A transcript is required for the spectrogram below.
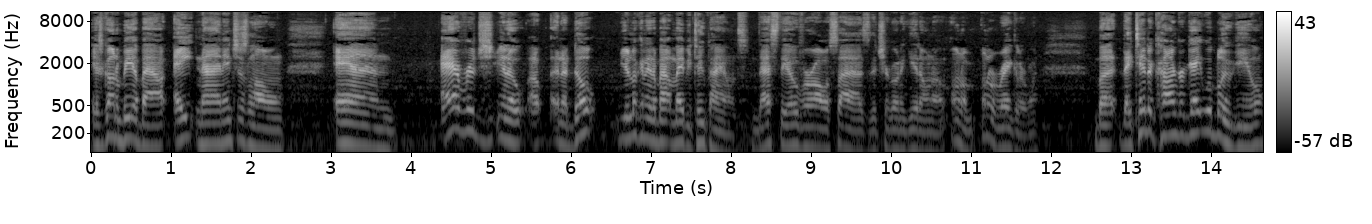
is going to be about eight, nine inches long. And average, you know, an adult, you're looking at about maybe two pounds. That's the overall size that you're going to get on a, on a, on a regular one. But they tend to congregate with bluegill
